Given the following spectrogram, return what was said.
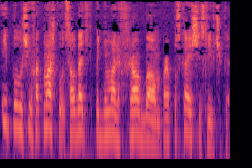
и, получив отмашку, солдатики поднимали в шлагбаум, пропуская счастливчика.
